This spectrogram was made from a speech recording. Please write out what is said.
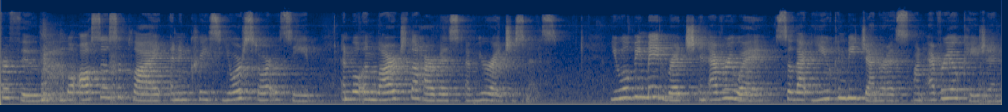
for food will also supply and increase your store of seed and will enlarge the harvest of your righteousness. You will be made rich in every way so that you can be generous on every occasion,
